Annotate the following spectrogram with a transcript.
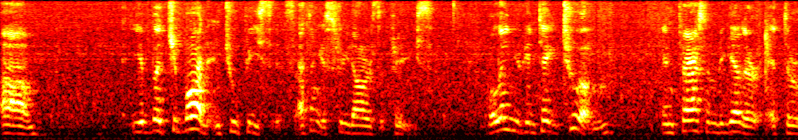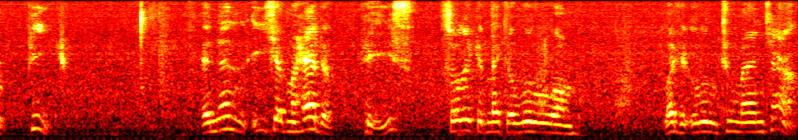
Um, you, but you bought it in two pieces. I think it's three dollars a piece. Well, then you can take two of them and fasten them together at the peak. And then each of them had a piece, so they could make a little, um, like a little two-man tent.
